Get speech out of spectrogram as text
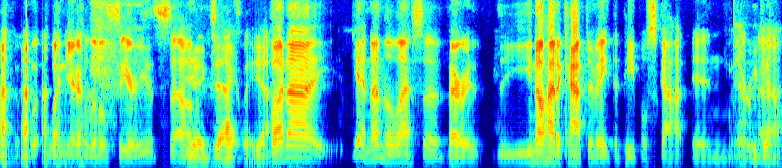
when you're a little serious. So yeah, exactly. Yeah, but uh, yeah, nonetheless, uh, very you know how to captivate the people, Scott. In there in, we go. Uh,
